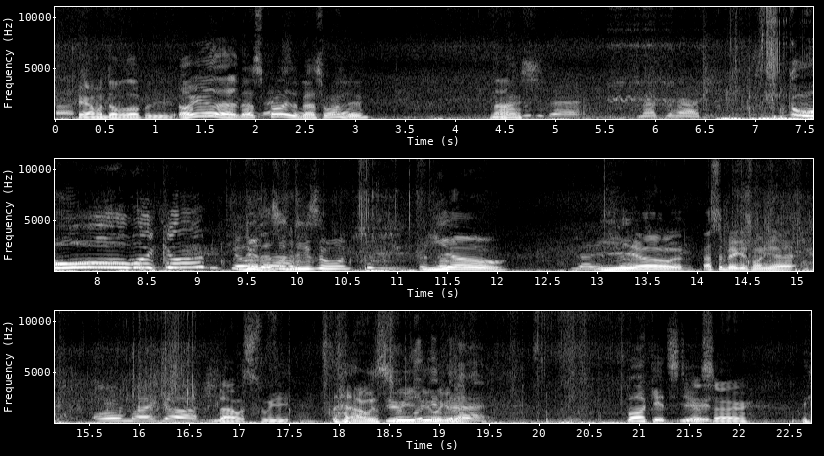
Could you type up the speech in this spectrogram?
one? Here, I'm gonna double up with you. Oh yeah, that, that's probably the best one, dude. Nice. Look at that. Match the hatch. Oh my god! Dude, that's a decent one. Yo, That so yo, big. that's the biggest one yet. Oh my gosh. That was sweet. That was Dude, sweet, look, dude. at, Look at that. that. Buckets, dude. Yes, sir. Yes,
